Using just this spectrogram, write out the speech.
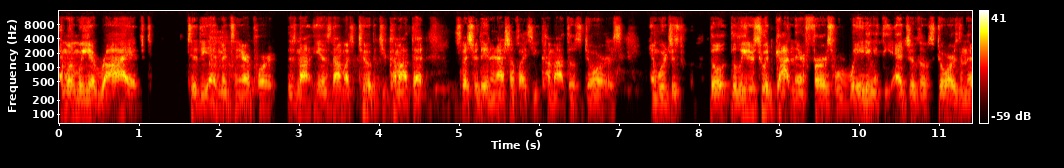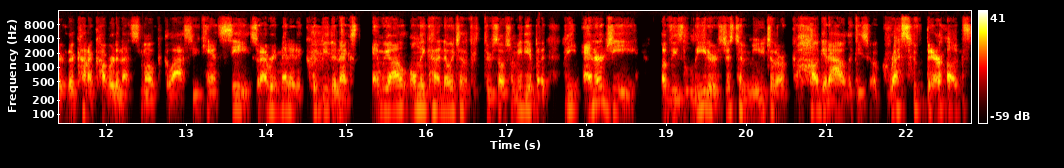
And when we arrived to the Edmonton airport, there's not you know there's not much to it, but you come out that, especially with the international flights, you come out those doors, and we're just the, the leaders who had gotten there first were waiting at the edge of those doors and they're, they're kind of covered in that smoke glass so you can't see so every minute it could be the next and we all only kind of know each other through social media but the energy of these leaders just to meet each other, hug it out, like these aggressive bear hugs.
